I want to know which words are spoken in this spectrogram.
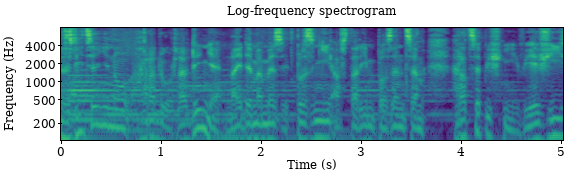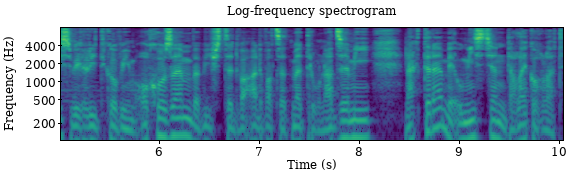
Zříceninu hradu Radyně najdeme mezi Plzní a Starým Plzencem. Hrad se pišní věží s vyhlídkovým ochozem ve výšce 22 metrů nad zemí, na kterém je umístěn dalekohled.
